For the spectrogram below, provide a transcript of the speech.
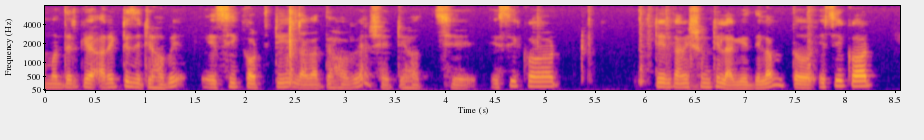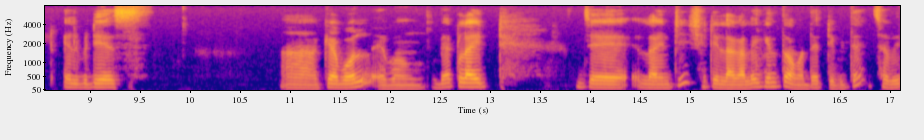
আমাদেরকে আরেকটি যেটি হবে, এসি কটটি লাগাতে হবে, সেটি হচ্ছে এসি কটটির কানেকশনটি লাগিয়ে দিলাম। তো এসি কট এলবিডিএস কেবল এবং ব্যাকলাইট যে লাইনটি সেটি লাগালেই কিন্তু আমাদের টিভিতে ছবি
